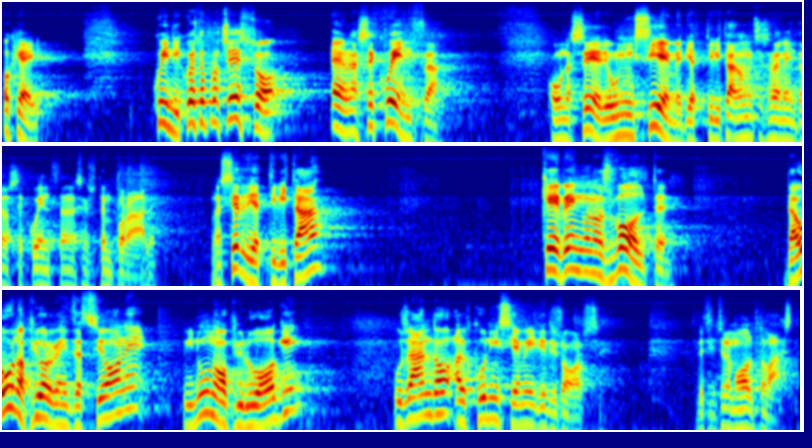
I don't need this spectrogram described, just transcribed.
ok, quindi questo processo è una sequenza o una serie, un insieme di attività, non necessariamente una sequenza nel senso temporale, una serie di attività che vengono svolte da una o più organizzazioni, in uno o più luoghi, usando alcuni insiemi di risorse. Definizione molto vasta.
